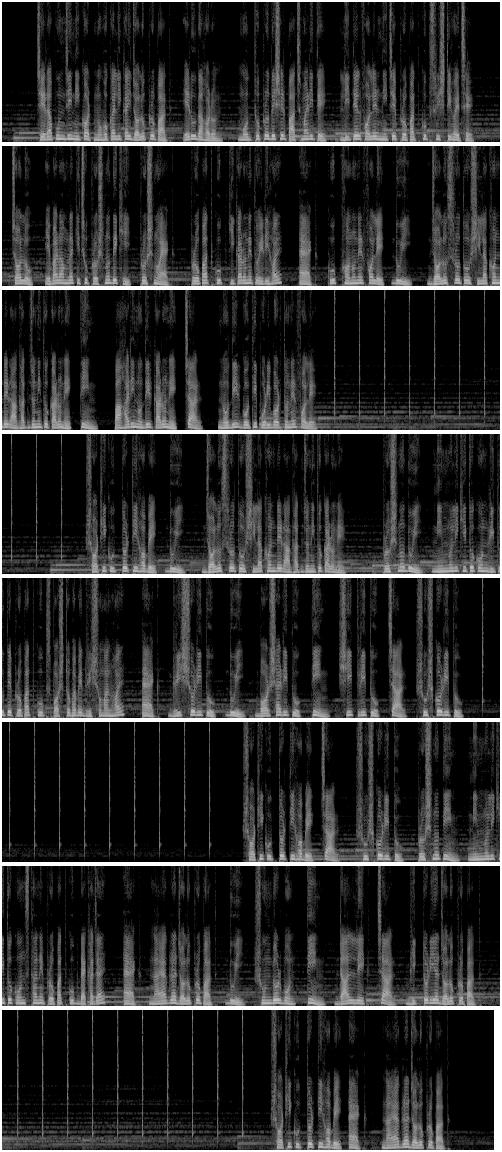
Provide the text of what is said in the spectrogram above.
চেরাপুঞ্জি নিকট নহকালিকাই জলপ্রপাত এর উদাহরণ, মধ্যপ্রদেশের পাঁচমারিতে লিটেল ফলের নিচে প্রপাতকূপ সৃষ্টি হয়েছে। চলো এবার আমরা কিছু প্রশ্ন দেখি। প্রশ্ন এক, প্রপাত কূপ কী কারণে তৈরি হয়? এক, কূপ খননের ফলে। দুই, জলস্রোত ও শিলাখণ্ডের আঘাতজনিত কারণে। তিন, পাহাড়ি নদীর কারণে। চার, নদীর গতি পরিবর্তনের ফলে। সঠিক উত্তরটি হবে দুই, জলস্রোত ও শিলাখণ্ডের আঘাতজনিত কারণে। প্রশ্ন দুই, নিম্নলিখিত কোন ঋতুতে প্রপাত কূপ স্পষ্টভাবে দৃশ্যমান হয়? এক, গ্রীষ্ম ঋতু। দুই, বর্ষা ঋতু। তিন, শীত ঋতু। চার, শুষ্ক ঋতু। সঠিক উত্তরটি হবে চার, শুষ্ক ঋতু। প্রশ্ন তিন, নিম্নলিখিত কোন স্থানে প্রপাত প্রপাতকূপ দেখা যায়? এক, নায়াগ্রা জলপ্রপাত। দুই, সুন্দরবন। তিন ডাল লেক চার ভিক্টোরিয়া জলপ্রপাত। সঠিক উত্তরটি হবে এক নায়াগ্রা জলপ্রপাত।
